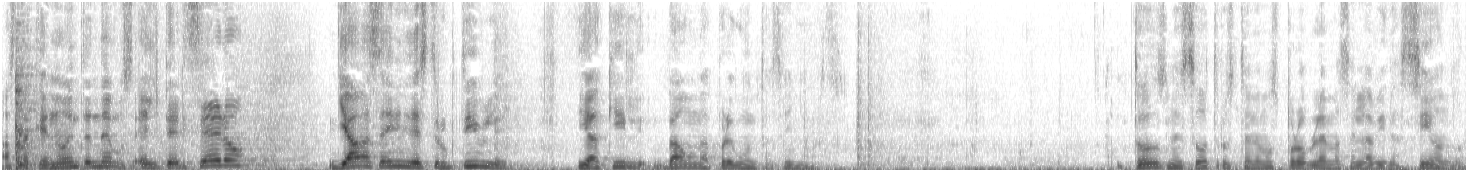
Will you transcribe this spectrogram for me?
Hasta que no entendemos. El tercero ya va a ser indestructible. Y aquí va una pregunta, señores. Todos nosotros tenemos problemas en la vida, ¿sí o no?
